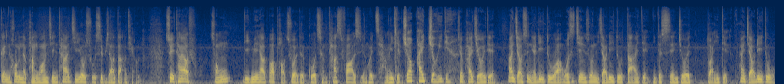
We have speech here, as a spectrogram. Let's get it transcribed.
跟你后面的膀胱经，它的肌肉数是比较大条的，所以它要从里面要把跑出来的过程，它花的时间会长一点，就要拍久一点，就拍久一点。那你只要是你的力度啊，我是建议说，你只要力度大一点，你的时间就会短一点。那你只要力度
